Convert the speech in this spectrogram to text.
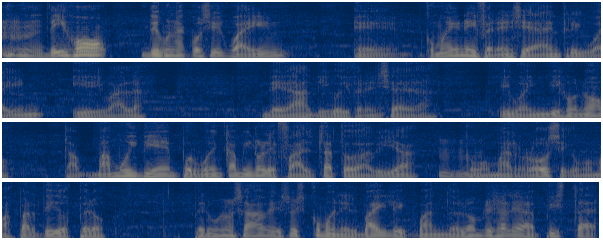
dijo, dijo una cosa Higuaín, eh, como hay una diferencia de edad entre Higuaín y Dybala, de edad, digo diferencia de edad, Higuaín dijo no, va muy bien, por buen camino, le falta todavía como más roce, como más partidos, pero, pero uno sabe, eso es como en el baile, cuando el hombre sale a la pista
